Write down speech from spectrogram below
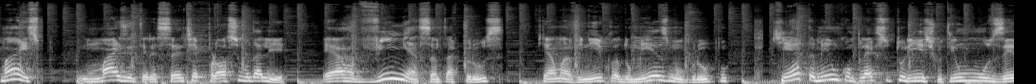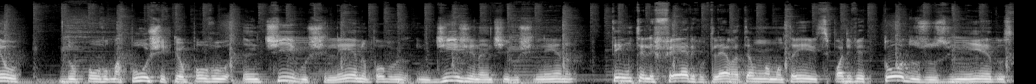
Mas o mais interessante é próximo dali. É a Vinha Santa Cruz, que é uma vinícola do mesmo grupo, que é também um complexo turístico. Tem um museu do povo Mapuche, que é o povo antigo chileno, o povo indígena antigo chileno. Tem um teleférico que leva até uma montanha e você pode ver todos os vinhedos.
